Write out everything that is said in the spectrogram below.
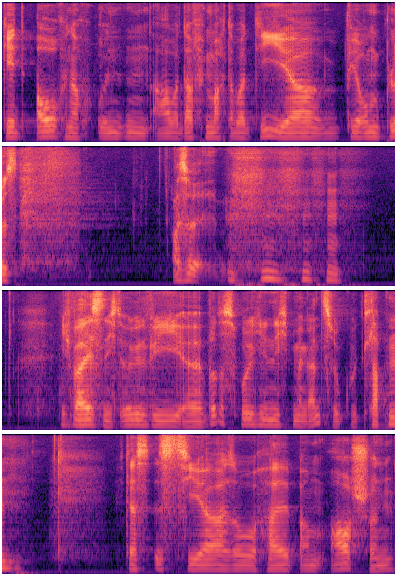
geht auch nach unten, aber dafür macht aber die ja wiederum plus. Also, ich weiß nicht, irgendwie äh, wird das wohl hier nicht mehr ganz so gut klappen. Das ist hier so halb am Arsch schon.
